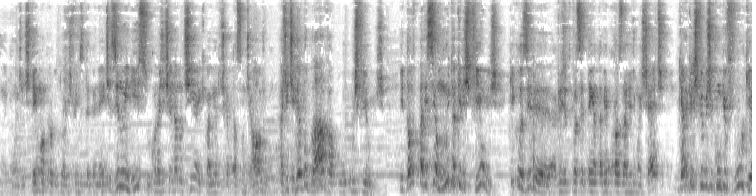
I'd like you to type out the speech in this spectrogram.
tá? Então a gente tem uma produtora de filmes independentes e no início, quando a gente ainda não tinha equipamento de captação de áudio, a gente redublava os filmes. Então parecia muito aqueles filmes, que inclusive acredito que você tenha também por causa da rede manchete, que eram aqueles filmes de Kung Fu que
